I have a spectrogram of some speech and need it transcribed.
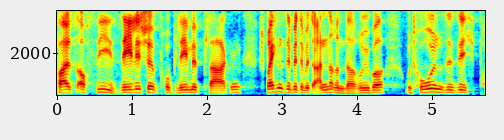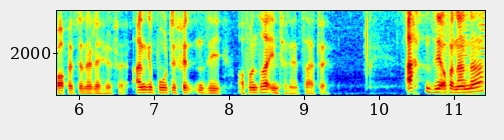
Falls auch Sie seelische Probleme plagen, sprechen Sie bitte mit anderen darüber und holen Sie sich professionelle Hilfe. Angebote finden Sie auf unserer Internetseite. Achten Sie aufeinander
